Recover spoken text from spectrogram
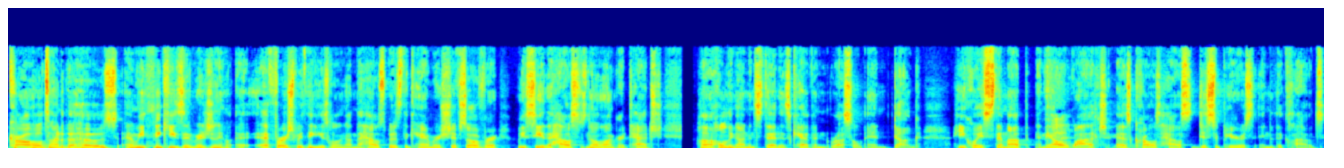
Carl holds onto the hose and we think he's originally at first we think he's holding on the house but as the camera shifts over we see the house is no longer attached uh, holding on instead is Kevin Russell and Doug he hoists them up and they all watch as Carl's house disappears into the clouds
